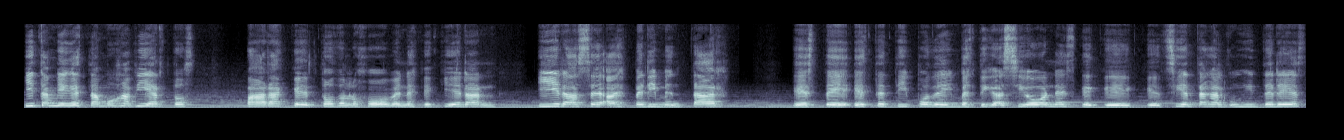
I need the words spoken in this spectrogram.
y también estamos abiertos para que todos los jóvenes que quieran ir a, a experimentar este, este tipo de investigaciones, que, que, sientan algún interés,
